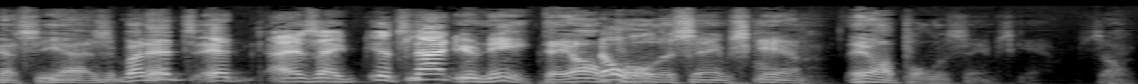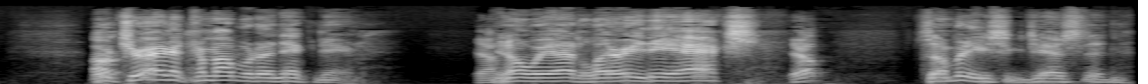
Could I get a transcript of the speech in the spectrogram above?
Yes, he has. But it's it as I it's not unique. They all No. pull the same scam. They all pull the same scam. So we're trying to come up with a nickname. You know, we had Larry the Axe. Yep. Somebody suggested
